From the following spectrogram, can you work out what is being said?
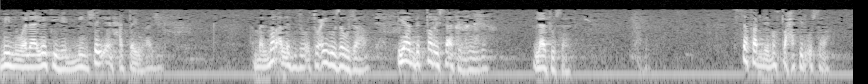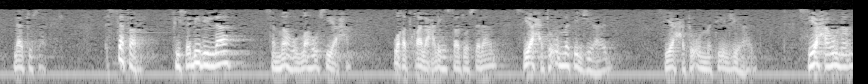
من ولايتهم من شيء حتى يهاجروا. أما المرأة التي تعين زوجها أيام بيضطر يسافر زوجها لا تسافر. السفر لمصلحة الأسرة لا تسافر. السفر في سبيل الله سماه الله سياحة. وقد قال عليه الصلاة والسلام سياحة أمتي الجهاد. سياحة أمتي الجهاد. السياحة هنا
